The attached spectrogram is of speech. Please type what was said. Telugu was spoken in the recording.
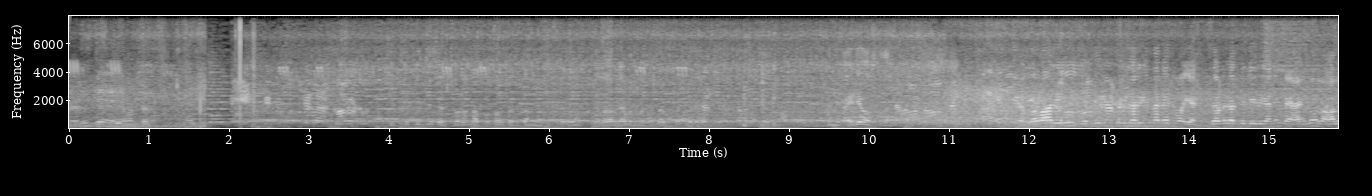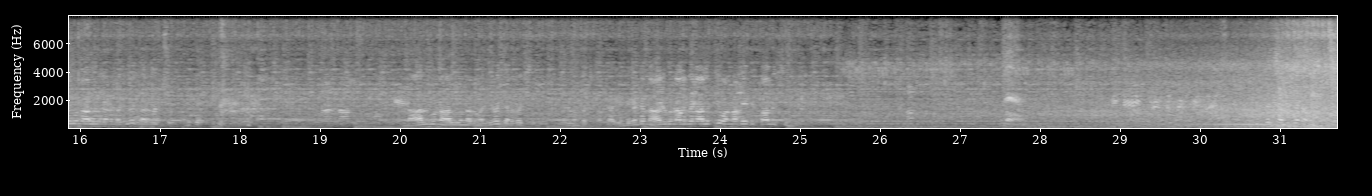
అడిగితే ఏమంటారు చూడండి ఆ ఫోటోలు పెడతాను మీకు తెల్లవారు కాబట్టి మీరు అందరూ పెట్టలేదు మీకు ఐడియా వస్తుంది తెల్లవారి ఎన్ని గంటలకు జరిగిందనేది మాకు ఎగ్జాక్ట్గా తెలియదు కానీ మ్యాక్సిమం నాలుగు నాలుగున్నర మధ్యలో జరగచ్చు. అంతే. నాలుగు నాలుగున్నర మధ్యలో జరగచ్చు. జరుగుండొచ్చు ఎందుకంటే నాలుగు నలభై నాలుగుకి వన్ నాట్ ఎయిట్ కాల్ వచ్చింది. హలో 感じだから。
